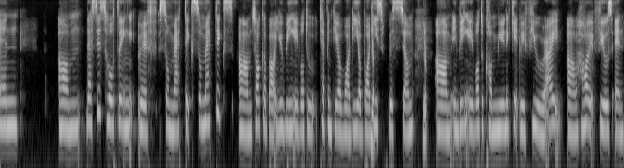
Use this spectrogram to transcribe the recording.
And um, there's this whole thing with somatics. Somatics um, talk about you being able to tap into your body, your body's wisdom, Yep. um, in being able to communicate with you, right? Um, how it feels and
